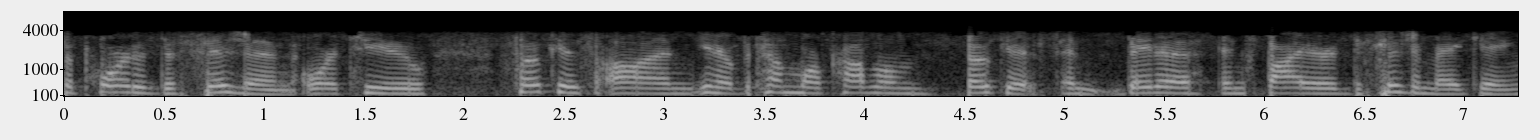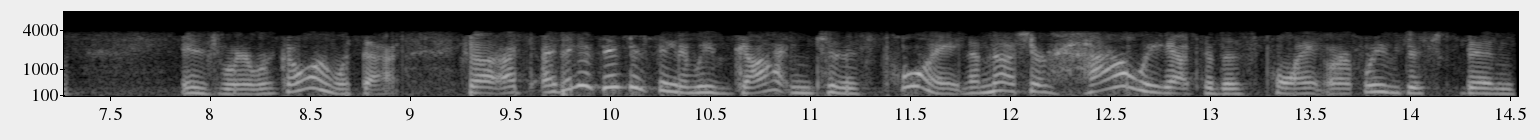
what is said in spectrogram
support a decision or to focus on, you know, become more problem focused and data inspired decision making is where we're going with that. So I, I think it's interesting that we've gotten to this point. And I'm not sure how we got to this point, or if we've just been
